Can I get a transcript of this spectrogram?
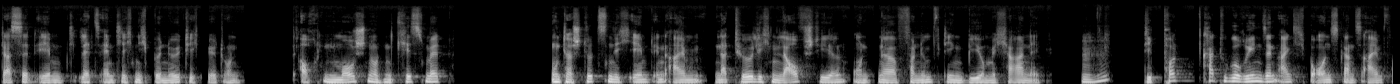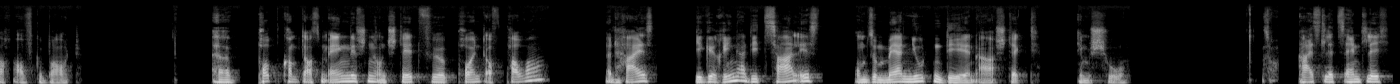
dass es eben letztendlich nicht benötigt wird. Und auch ein Motion und ein Kismet unterstützen dich eben in einem natürlichen Laufstil und einer vernünftigen Biomechanik. Mhm. Die Pod-Kategorien sind eigentlich bei uns ganz einfach aufgebaut. Äh, Pop kommt aus dem Englischen und steht für Point of Power. Das heißt, je geringer die Zahl ist, umso mehr Newton-DNA steckt im Schuh. So, heißt letztendlich,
